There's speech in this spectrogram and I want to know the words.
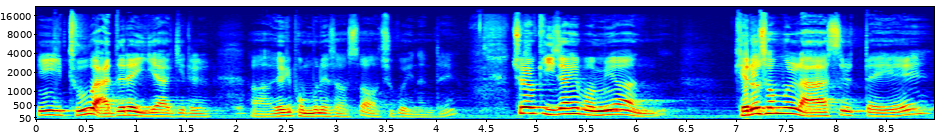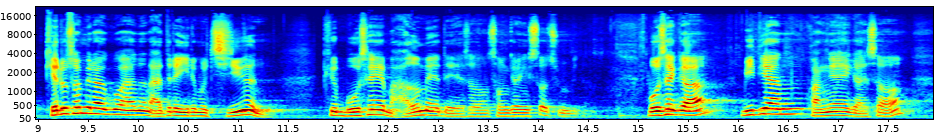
이 두 아들의 이야기를 어, 여기 본문에서 써 주고 있는데 출애굽기 2장에 보면 게르솜을 낳았을 때에 게르솜이라고 하는 아들의 이름을 지은 그 모세의 마음에 대해서 성경이 써줍니다. 모세가 미디안 광야에 가서 어,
